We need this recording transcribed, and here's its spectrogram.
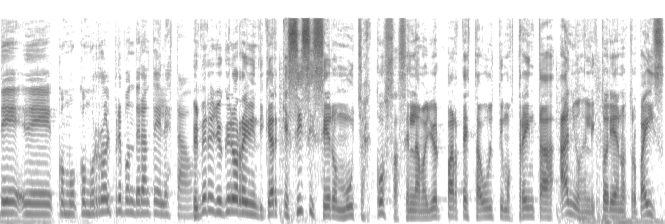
de, como, como rol preponderante del Estado? Primero yo quiero reivindicar que sí se hicieron muchas cosas en la mayor parte de estos últimos 30 años en la historia de nuestro país.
